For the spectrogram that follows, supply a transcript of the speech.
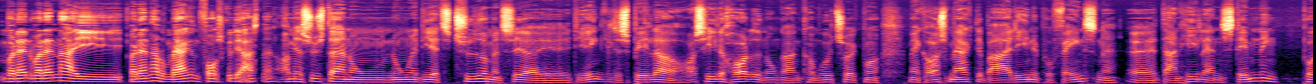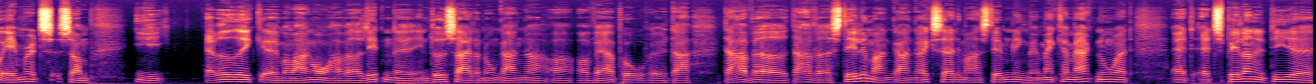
hvordan, hvordan, har I, hvordan har du mærket en forskel i Arsenal? Om jeg synes, der er nogle, nogle af de attityder, man ser øh, de enkelte spillere, og også hele holdet nogle gange komme udtryk på. Man kan også mærke det bare alene på fansene. Øh, der er en helt anden stemning på Emirates, som i jeg ved ikke, øh, hvor mange år har været lidt en, øh, en dødsejler nogle gange at, at, at være på. Øh, der, der, har været, der har været stille mange gange, og ikke særlig meget stemning, men man kan mærke nu, at, at, at spillerne de,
